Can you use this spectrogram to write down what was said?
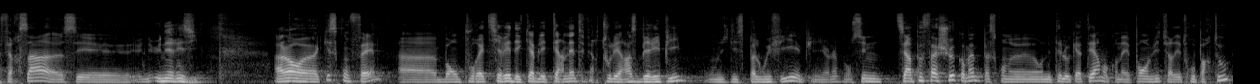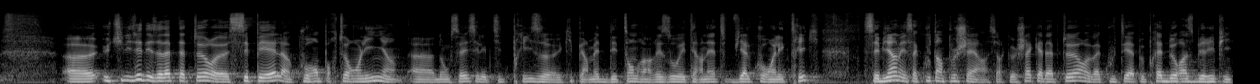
faire ça, euh, c'est une, hérésie. Alors, euh, qu'est-ce qu'on fait? Euh, bon, On pourrait tirer des câbles Ethernet vers tous les Raspberry Pi. On n'utilise pas le Wi-Fi. Et puis, c'est un peu fâcheux quand même parce qu'on était locataire, donc on n'avait pas envie de faire des trous partout. utiliser des adaptateurs CPL, courant porteur en ligne. donc, vous savez, c'est les petites prises qui permettent d'étendre un réseau Ethernet via le courant électrique. C'est bien, mais ça coûte un peu cher. C'est-à-dire que chaque adapteur va coûter à peu près deux Raspberry Pi.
